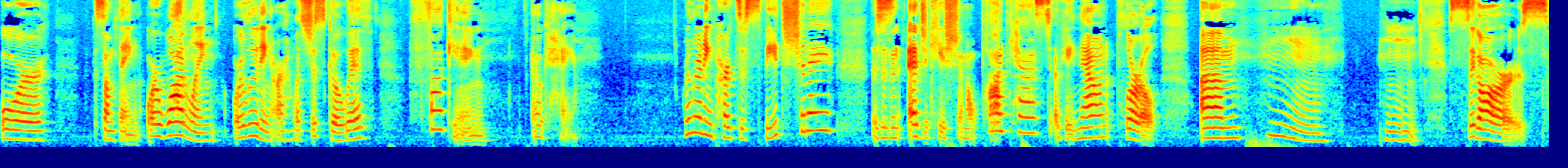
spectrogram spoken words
or something, or waddling or looting, or let's just go with fucking. Okay. We're learning parts of speech today. This is an educational podcast. Okay, noun plural. Um, hmm. Hmm. Cigars.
